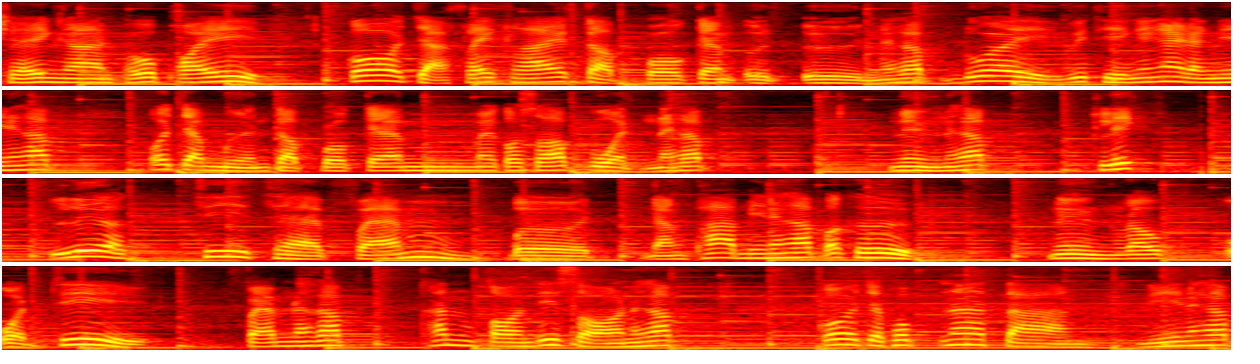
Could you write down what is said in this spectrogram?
ใช้งาน PowerPoint ก็จะคล้ายๆกับโปรแกรมอื่นๆนะครับ ด้วยวิธีง่ายๆ ดังนี้นะครับ ก็จะเหมือนกับโปรแกรม Microsoft Word นะครับ 1. นะครับ คลิกเลือกที่แถบแฟ้มเปิดดังภาพนี้นะครับก็คือ 1. เรากดที่แฟ้มนะครับ ขั้นตอนที่ 2 นะครับ ก็จะพบหน้าต่างนี้นะครับ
